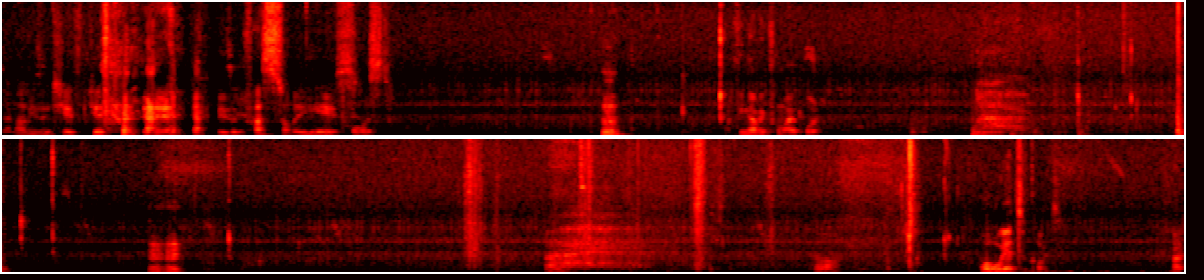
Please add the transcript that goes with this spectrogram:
Sag mal, wir sind hier, hier wir sind fast Sommeliers. Prost. Hm. Finger weg vom Alkohol. Mhm. Oh, jetzt kommt's. Was?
